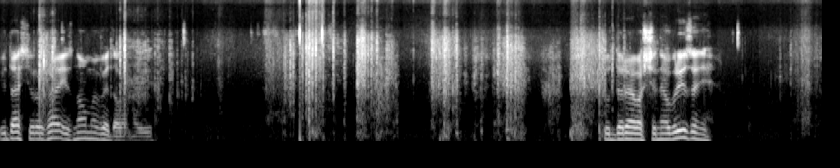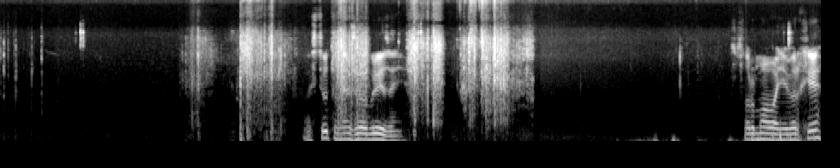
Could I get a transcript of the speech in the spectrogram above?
віддасть урожай і знову ми видалимо її. Тут дерева ще не обрізані. Ось тут вони вже обрізані. Сформовані верхи.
